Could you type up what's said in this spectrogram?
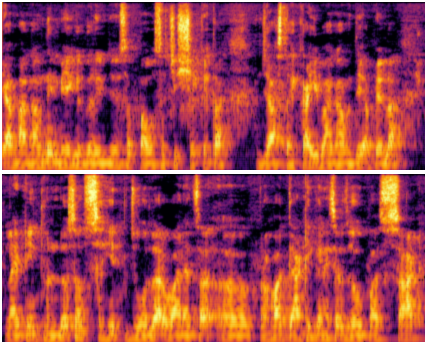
या भागामध्ये मेघगर्जनेसह पावसाची शक्यता जास्त आहे. काही भागामध्ये आपल्याला लाईटिंग थंडोसम सहित जोरदार वाऱ्याचा प्रभाव प्रवाह त्या ठिकाणी असेल. जवळपास साठ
